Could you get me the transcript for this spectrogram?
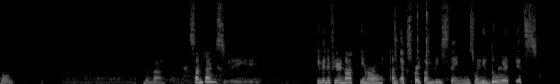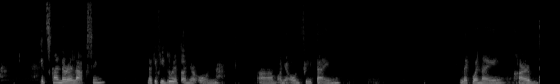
Dog. Diba? Sometimes, even if you're not, you know, an expert on these things, when you do it, it's it's kind of relaxing. Like if you do it on your own, um, on your own free time. Like when I carved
